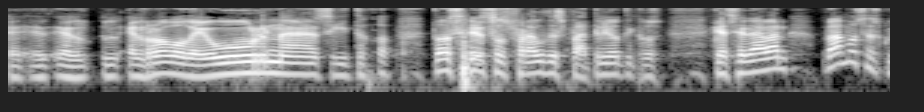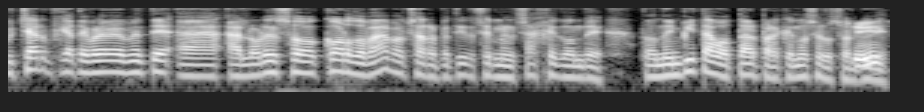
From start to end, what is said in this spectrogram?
el, robo de urnas y todos esos fraudes patrióticos que se daban. Vamos a escuchar, fíjate brevemente, a, Lorenzo Córdoba, vamos a repetir ese mensaje donde, donde invita a votar para que no se los olvide.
